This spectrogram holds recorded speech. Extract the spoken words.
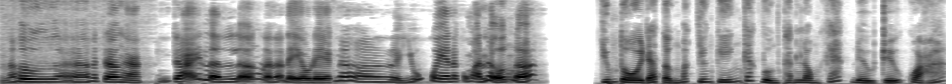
Nó hư à, hết trơn à. Trái lên lớn là nó đèo đẹp nó rồi vuốt que nó cũng ảnh hưởng nữa. Chúng tôi đã tận mắt chứng kiến các vườn thanh long khác đều trĩu quả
